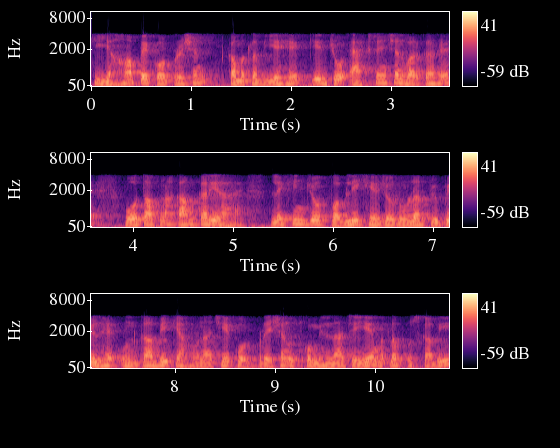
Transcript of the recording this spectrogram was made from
कि यहाँ पे कॉरपोरेशन का मतलब ये है कि जो एक्सटेंशन वर्कर है, वो तो अपना काम कर ही रहा है। लेकिन जो पब्लिक है, जो रूरल पीपल है, उनका भी क्या होना चाहिए? कॉरपोरेशन उसको मिलना चाहिए। मतलब उसका भी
